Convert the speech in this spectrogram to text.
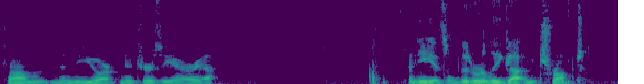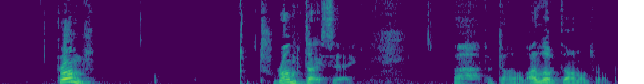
from the New York, New Jersey area, and he has literally gotten trumped. Trumped. Trumped, I say. Ah, the Donald. I love Donald Trump.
